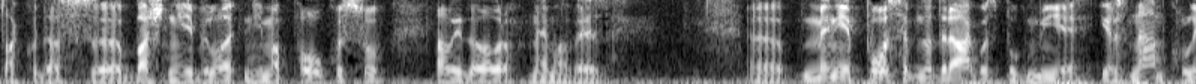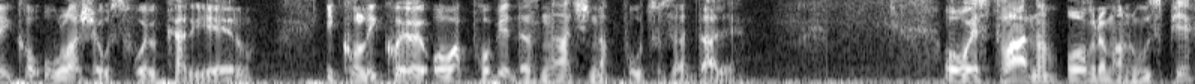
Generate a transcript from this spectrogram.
tako da s, baš nije bilo njima po ukusu, ali dobro, nema veze. E, Meni je posebno drago zbog Mije jer znam koliko ulaže u svoju karijeru i koliko joj ova pobjeda znači na putu za dalje. Ovo je stvarno ogroman uspjeh,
